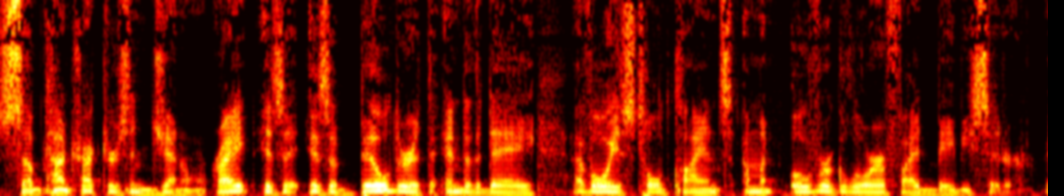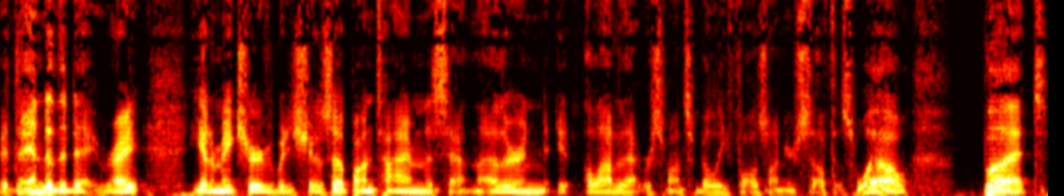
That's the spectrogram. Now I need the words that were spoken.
subcontractors in general, right? Is a is a builder at the end of the day. I've always told clients I'm an overglorified babysitter. At the end of the day, right? You got to make sure everybody shows up on time, this, that, and the other, and it, a lot of that responsibility falls on yourself as well. But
